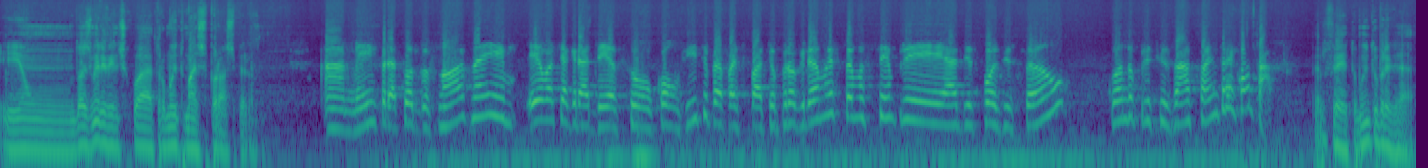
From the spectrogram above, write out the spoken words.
e um 2024 muito mais próspero. Amém para todos nós, né? E eu aqui agradeço o convite para participar do seu programa. Estamos sempre à disposição. Quando precisar, só entrar em contato. Perfeito, muito obrigado.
